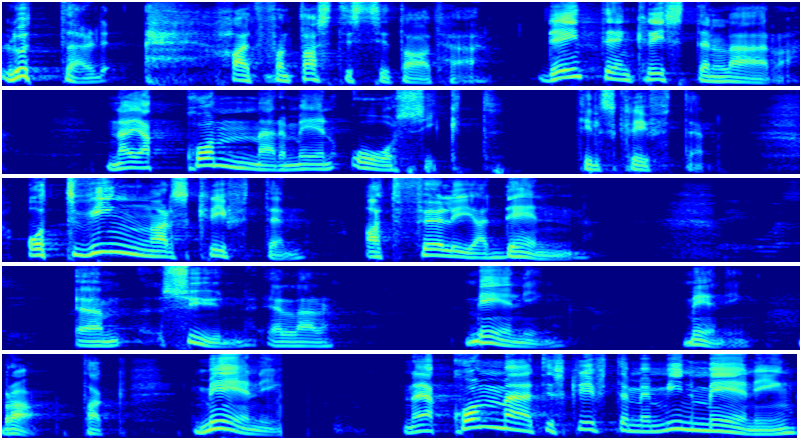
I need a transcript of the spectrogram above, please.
Luther har ett fantastiskt citat här. Det är inte en kristen lära när jag kommer med en åsikt till skriften och tvingar skriften att följa den um, syn eller mening. Mening. Bra, tack. Mening. När jag kommer till skriften med min mening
